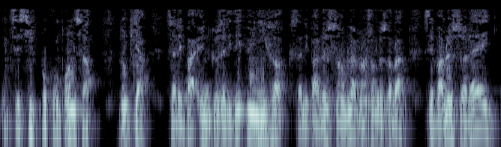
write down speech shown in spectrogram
excessives pour comprendre ça. Donc il y a, ça n'est pas une causalité univoque, ça n'est pas le semblable ensemble le semblable. C'est pas le soleil,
